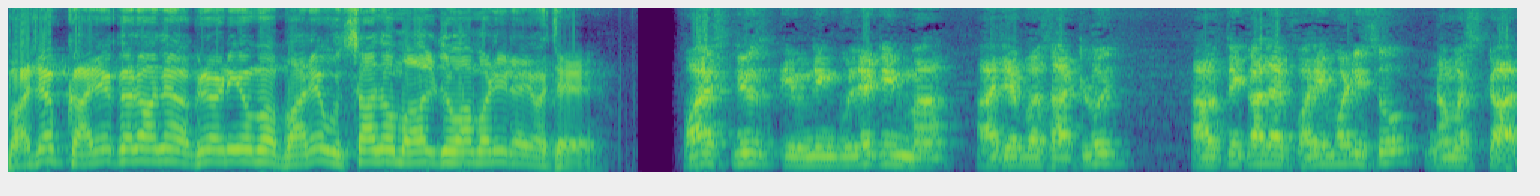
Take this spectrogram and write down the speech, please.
ભાજપ કાર્યકરો અને અગ્રણીઓમાં ભારે ઉત્સાહનો માહોલ જોવા મળી રહ્યો છે. ફાસ્ટ ન્યૂઝ ઇવનિંગ બુલેટિનમાં આજે બસ આટલું જ. આવતીકાલે ફરી મળીશું. નમસ્કાર.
